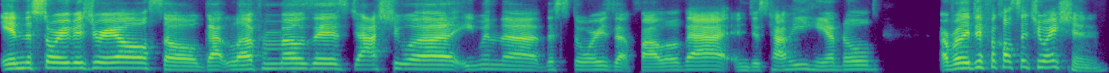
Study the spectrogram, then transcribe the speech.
in the story of Israel. So got love from Moses, Joshua, even the the stories that follow that, and just how he handled a really difficult situation.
